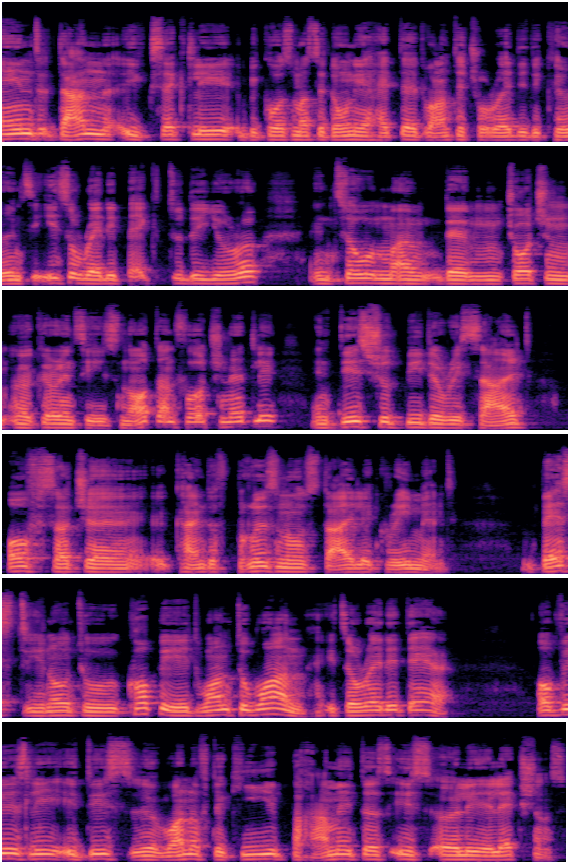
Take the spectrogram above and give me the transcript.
and done exactly because Macedonia had the advantage already. The currency is already back to the euro, and so um, the Georgian uh, currency is not, unfortunately. And this should be the result of such a kind of Brezno style agreement. Best, you know, to copy it one to one. It's already there. Obviously, it is uh, one of the key parameters is early elections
